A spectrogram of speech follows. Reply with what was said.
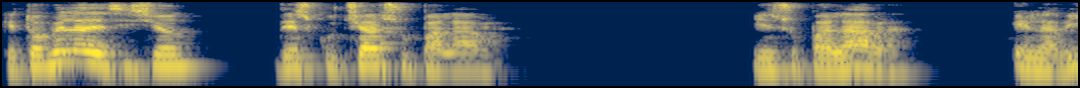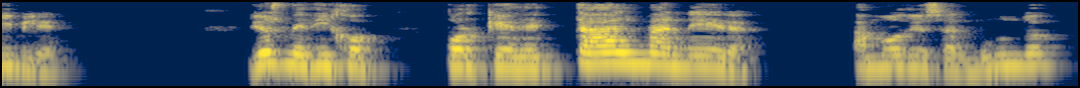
que tomé la decisión de escuchar su palabra. Y en su palabra, en la Biblia, Dios me dijo, porque de tal manera amó Dios al mundo,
